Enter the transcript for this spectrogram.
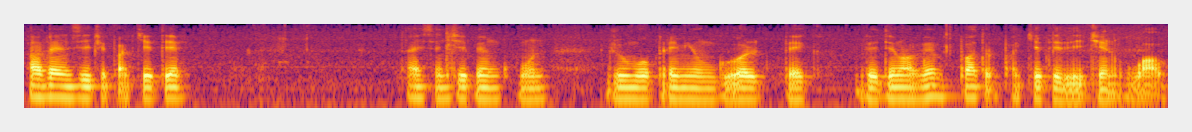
Avem 10 pachete. Hai să începem cu un Jumbo Premium Gold Pack. Vedem, avem 4 pachete de gen wow.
